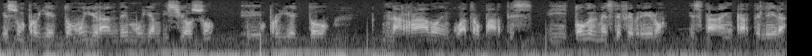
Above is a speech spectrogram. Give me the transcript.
Es un proyecto muy grande, muy ambicioso, eh, un proyecto narrado en cuatro partes y todo el mes de febrero está en cartelera.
